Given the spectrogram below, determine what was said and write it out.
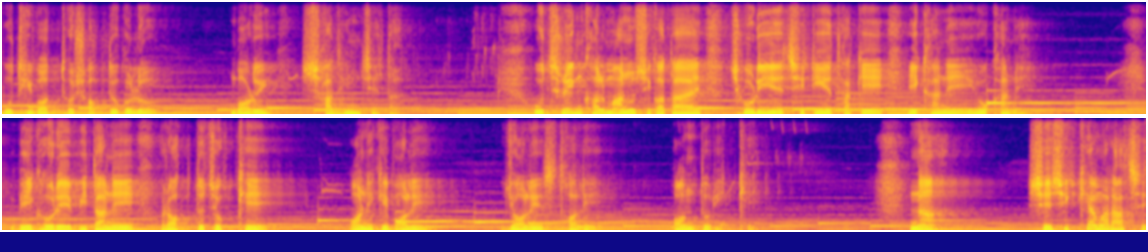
পুঁথিবদ্ধ শব্দগুলো বড়ই স্বাধীন চেতা। উচ্ছৃঙ্খল মানসিকতায় ছড়িয়ে ছিটিয়ে থাকে এখানে ওখানে। বেঘরে বিতানে রক্তচক্ষে। অনেকে বলে, জলে স্থলে অন্তরিক্ষে। না, সে শিক্ষা আমার আছে।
